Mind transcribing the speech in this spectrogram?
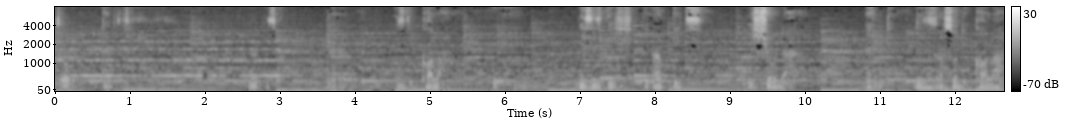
So look at it. Very easy. Uh, is the collar. This is the, the armpits the shoulder and this is also the collar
